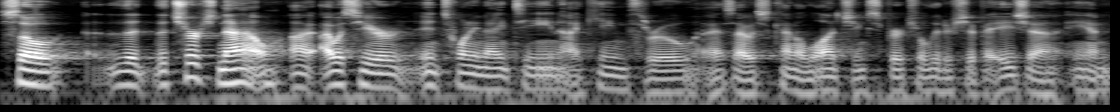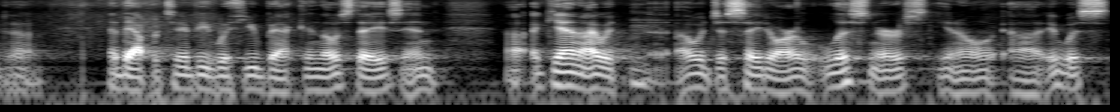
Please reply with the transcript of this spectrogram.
So the the church now. I, I was here in 2019. I came through as I was kind of launching Spiritual Leadership Asia, and uh, had the opportunity to be with you back in those days. And uh, again, I would I would just say to our listeners, you know, uh, it was.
